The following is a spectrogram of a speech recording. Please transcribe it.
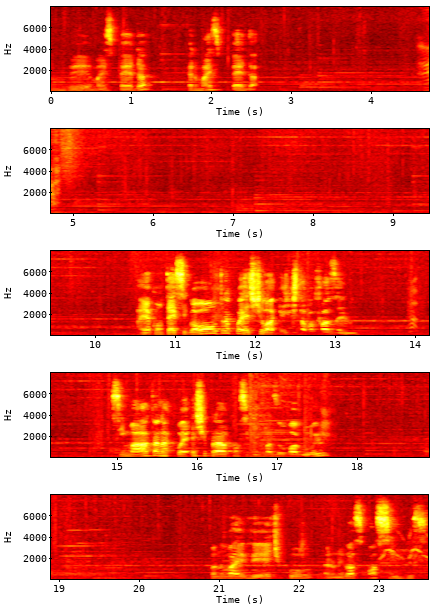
Vamos ver, mais pedra. Quero mais pedra. Aí acontece igual a outra quest lá que a gente tava fazendo. Se mata na quest pra conseguir fazer o bagulho. Quando vai ver, tipo, era um negócio mó simples.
